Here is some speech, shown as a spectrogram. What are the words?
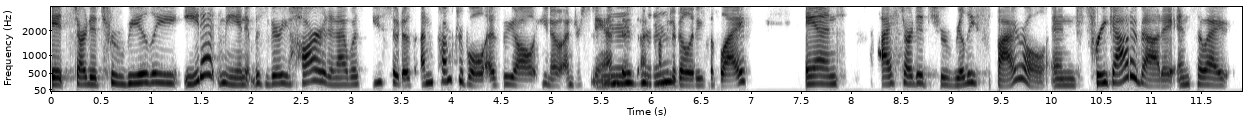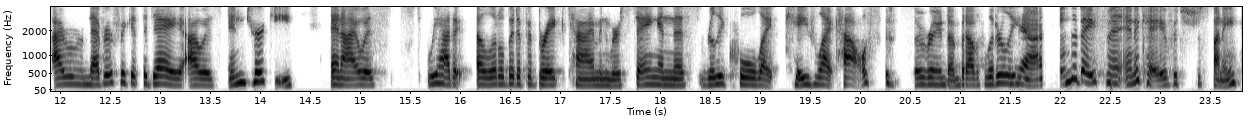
it started to really eat at me. And it was very hard. And I was used to it. It was uncomfortable, as we all, you know, understand mm-hmm. those uncomfortabilities of life. And I started to really spiral and freak out about it. And so I, I will never forget the day I was in Turkey and I was, we had a, a little bit of a break time and we are staying in this really cool, like cave like house. It's so random, but I was literally yeah. in the basement in a cave, which is just funny.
